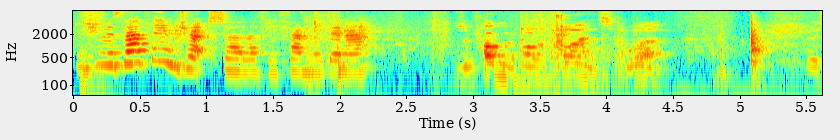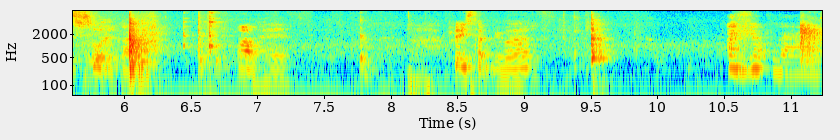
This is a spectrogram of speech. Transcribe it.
Who was that that interrupted our lovely family dinner? There's a problem with one of the clients at work. It's sorted now. I'm here. Please don't be mad. I'm not mad.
